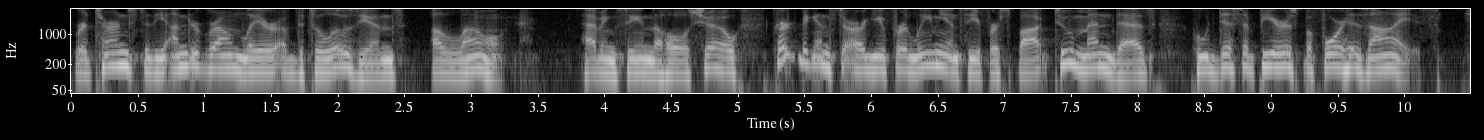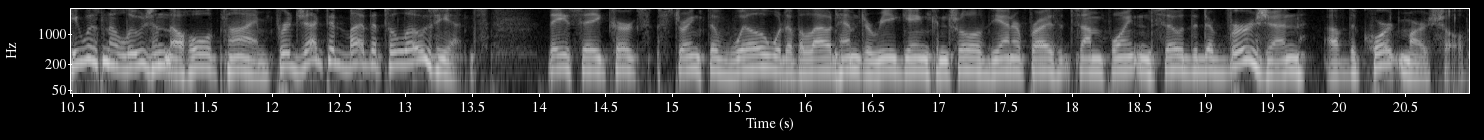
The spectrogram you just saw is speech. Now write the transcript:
returns to the underground lair of the Talosians alone. Having seen the whole show, Kirk begins to argue for leniency for Spock to Mendez, who disappears before his eyes. He was an illusion the whole time, projected by the Talosians. They say Kirk's strength of will would have allowed him to regain control of the Enterprise at some point, and so the diversion of the court martial.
